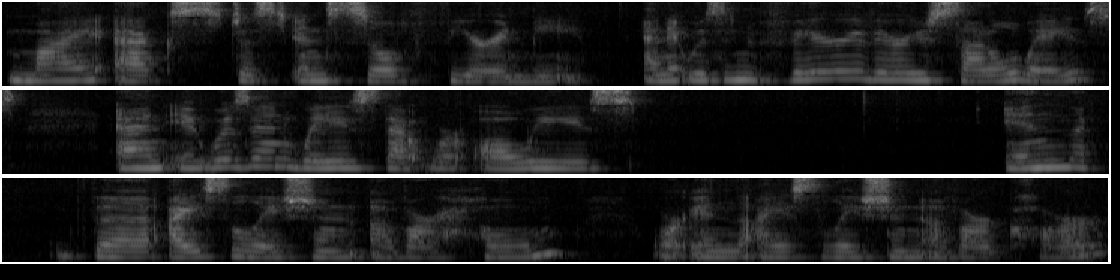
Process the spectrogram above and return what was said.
my ex just instilled fear in me. And it was in very, very subtle ways. And it was in ways that were always in the the isolation of our home or in the isolation of our car,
